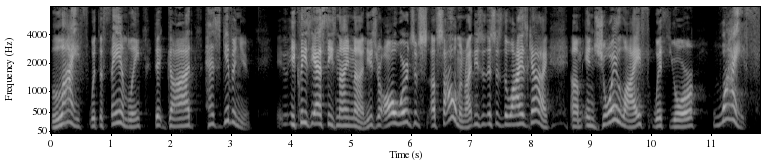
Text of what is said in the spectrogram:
life with the family that God has given you. Ecclesiastes 9 9. These are all words of, of Solomon, right? These are, this is the wise guy. Um, enjoy life with your wife.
